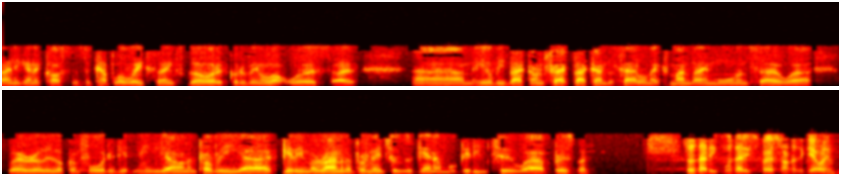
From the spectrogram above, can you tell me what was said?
only going to cost us a couple of weeks. Thanks God, it could have been a lot worse. So um, he'll be back on track, back under saddle next Monday morning. So uh, we're really looking forward to getting him going and probably uh, give him a run in the provincials again, and we'll get him to uh, Brisbane. So was that was that his first run as a gelding?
